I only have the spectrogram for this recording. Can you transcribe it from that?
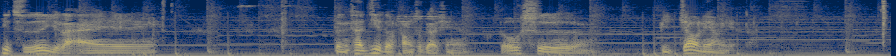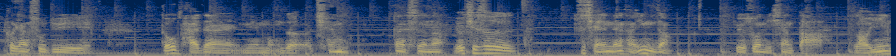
一直以来本赛季的防守表现都是比较亮眼的，各项数据都排在联盟的前五。但是呢，尤其是之前两场硬仗，比如说你像打老鹰。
